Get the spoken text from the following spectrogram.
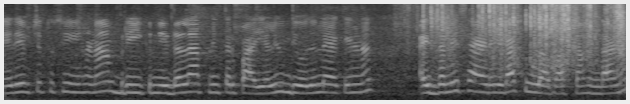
ਇਹਦੇ ਵਿੱਚ ਤੁਸੀਂ ਹਨਾ ਬਰੀਕ ਨੀਡਲ ਆਪਣੀ ਤਰਪਾਈ ਵਾਲੀ ਹੁੰਦੀ ਉਹਦੇ ਲੈ ਕੇ ਹਨਾ ਇਧਰਲੀ ਸਾਈਡ ਜਿਹੜਾ ਕੂਲਾ ਪਾਸਾ ਹੁੰਦਾ ਹੈ ਨਾ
